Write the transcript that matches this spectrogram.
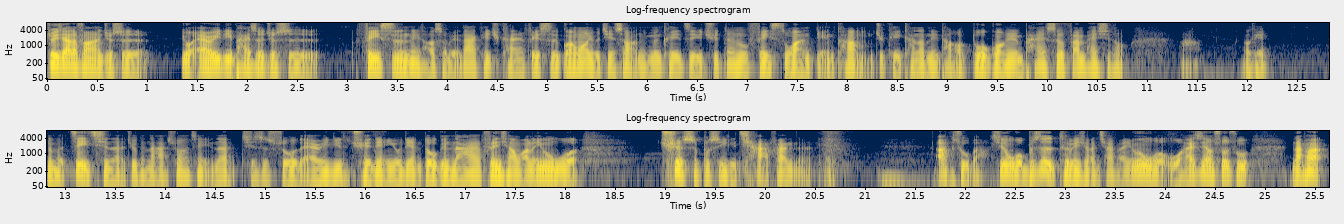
最佳的方案就是用 LED 拍摄，就是飞思的那套设备，大家可以去看一下飞思官网有介绍，你们可以自己去登录 face one 点 com 就可以看到那套多光源拍摄翻拍系统啊，OK。那么这一期呢，就跟大家说到这里。那其实所有的 LED 的缺点、优点都跟大家分享完了。因为我确实不是一个恰饭的 UP 主吧。其实我不是特别喜欢恰饭，因为我我还是要说出，哪怕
